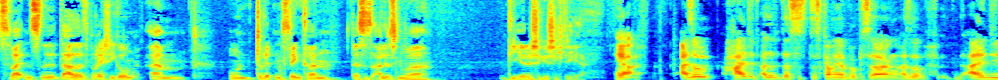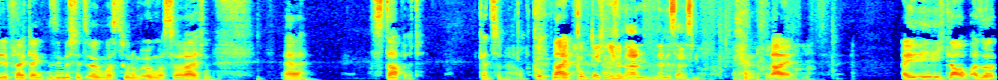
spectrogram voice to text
zweitens eine Daseinsberechtigung ähm, und drittens denkt dran, das ist alles nur die irdische Geschichte hier. Ja. Also haltet, also das ist, das kann man ja wirklich sagen. Also allen, die vielleicht denken, sie müssen jetzt irgendwas tun, um irgendwas zu erreichen. Äh, stop it. Get some help. Guck- Nein, Guckt euch Even an, dann ist alles in Ordnung. nein. Ich glaube, also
